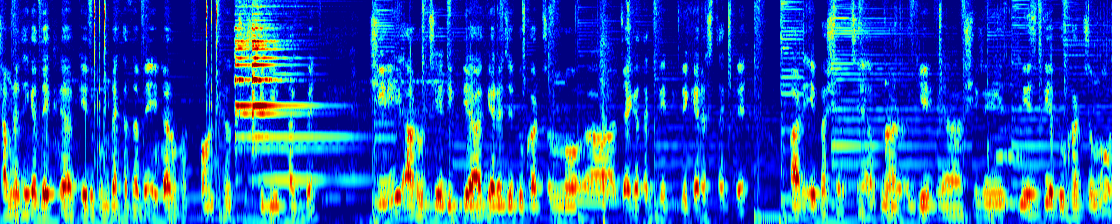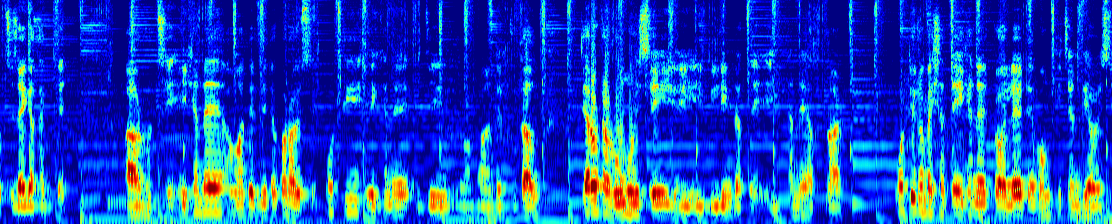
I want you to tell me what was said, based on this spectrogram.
সামনে থেকে দেখলে আর কি এরকম দেখা যাবে। এটার ফ্রন্টে হচ্ছে সিঁড়ি থাকবে। সিঁড়ি আর হচ্ছে এদিক দিয়ে গ্যারেজে ঢোকার জন্য জায়গা থাকবে, এদিক দিয়ে গ্যারেজ থাকবে। আর এই পাশে হচ্ছে আপনার সিঁড়ির নিচ দিয়ে ঢোকার জন্য হচ্ছে জায়গা থাকবে। আর হচ্ছে এখানে আমাদের যেটা করা হয়েছে, প্রতি এখানে যে আমাদের টোটাল তেরোটা রুম হয়েছে এই বিল্ডিংটাতে এইখানে আপনার প্রতি রুমের সাথে এখানে টয়লেট এবং কিচেন দেওয়া হয়েছে।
